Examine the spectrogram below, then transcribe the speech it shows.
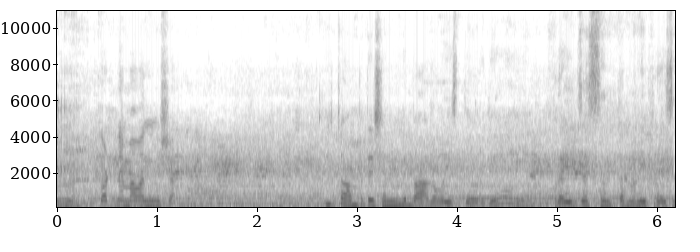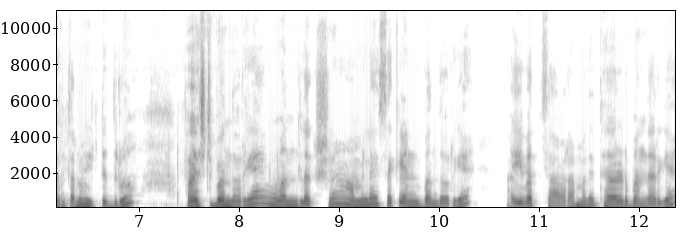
ಹ್ಞೂ ಕೊಟ್ಟೆಮ್ಮ ಒಂದು ನಿಮಿಷ. ಈ ಕಾಂಪಿಟೇಷನಲ್ಲಿ ಭಾಗವಹಿಸಿದವ್ರಿಗೆ ಪ್ರೈಜಸ್ ಅಂತ ಮನಿ ಪ್ರೈಸ್ ಅಂತಲೂ ಇಟ್ಟಿದ್ರು. ಫಸ್ಟ್ ಬಂದವ್ರಿಗೆ ಒಂದು ಲಕ್ಷ, ಆಮೇಲೆ ಸೆಕೆಂಡ್ ಬಂದವ್ರಿಗೆ ಐವತ್ತು ಸಾವಿರ, ಮತ್ತು ಥರ್ಡ್ ಬಂದವ್ರಿಗೆ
